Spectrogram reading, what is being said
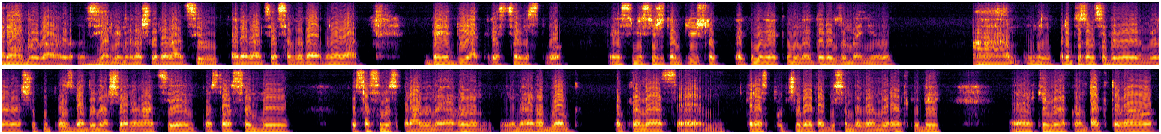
reagoval zjavne na našu reláciu. Tá relácia sa volala Védy a kresťanstvo ja si myslím, že tam prišlo k takému nejakému nedorozumeniu a mm, preto som si dovolil Milana Šupu pozvať do našej relácie. Poslal som mu, poslal som mu správu na jeho, na jeho blog. Pokiaľ nás e, teraz počúva, tak by som bol veľmi rád, keby, e, keby ma kontaktoval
